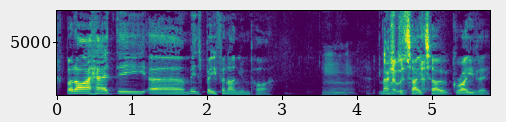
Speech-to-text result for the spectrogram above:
but I had the uh, minced beef and onion pie, mashed And was- potato gravy.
